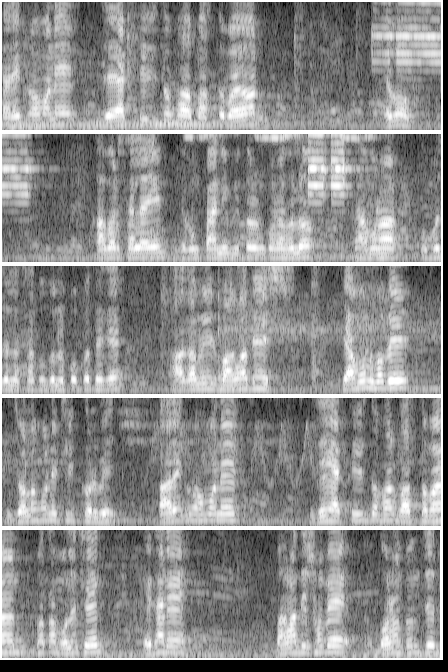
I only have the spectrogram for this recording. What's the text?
তারেক রহমানের যে একত্রিশ দফা বাস্তবায়ন এবং খাবার স্যালাইন এবং পানি বিতরণ করা হলো ধামরহাট উপজেলা ছাত্রদলের পক্ষ থেকে। আগামীর বাংলাদেশ কেমন হবে জনগণই ঠিক করবে। তারেক রহমানের যে একত্রিশ দফার বাস্তবায়ন কথা বলেছেন, এখানে বাংলাদেশ হবে গণতন্ত্রের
